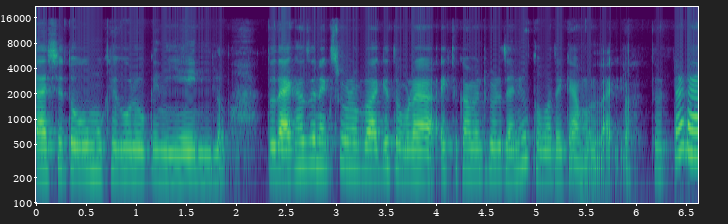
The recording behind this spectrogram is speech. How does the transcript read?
লাস্টে তো ও মুখে করে ওকে নিয়েই নিল। তো দেখা যায় নেক্সট কোনো ব্লগে তোমরা একটু কমেন্ট করে জানিও তোমাদের কেমন লাগল। তো টাটা!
